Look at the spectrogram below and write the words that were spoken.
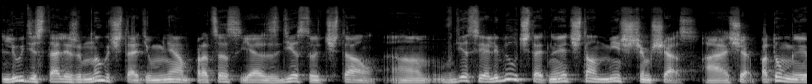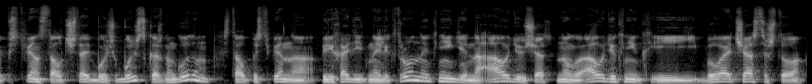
люди стали же много читать. И у меня процесс, я с детства читал. А, в детстве я любил читать, но я читал меньше, чем сейчас. А сейчас, потом я постепенно стал читать больше и больше с каждым годом. Стал постепенно переходить на электронные книги, на аудио. Сейчас много аудиокниг. И бывает часто, что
